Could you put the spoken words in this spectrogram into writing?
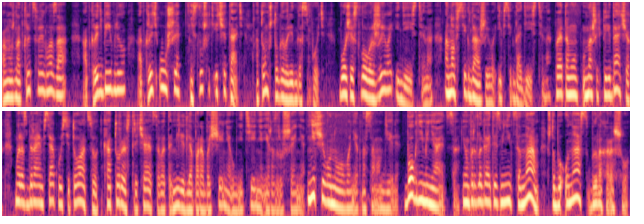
Вам нужно открыть свои глаза, открыть Библию, открыть уши и слушать и читать о том, что говорит Господь. Божье Слово живо и действенно. Оно всегда живо и всегда действенно. Поэтому в наших передачах мы разбираем всякую ситуацию, которая встречается в этом мире для порабощения, угнетения и разрушения. Ничего нового нет на самом деле. Бог не меняется, и Он предлагает измениться нам, чтобы у нас было хорошо,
